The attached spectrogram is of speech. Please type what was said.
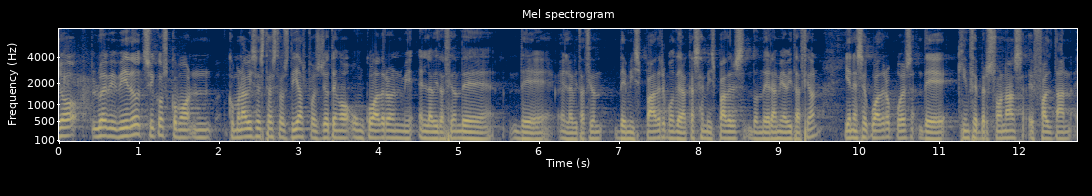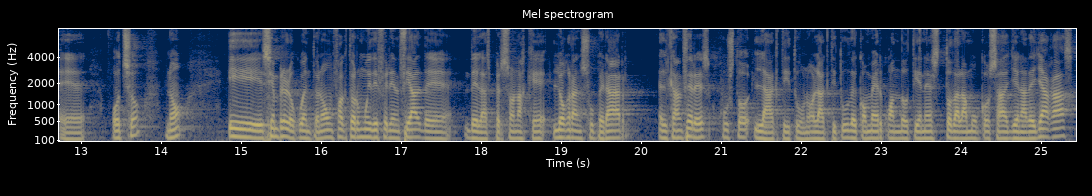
Yo lo he vivido, chicos, como, como no habéis estado estos días, pues yo tengo un cuadro en, mi, la habitación de, de, en la habitación de mis padres, de la casa de mis padres, donde era mi habitación, y en ese cuadro, pues de 15 personas eh, faltan eh, 8, ¿no? Y siempre lo cuento, ¿no? Un factor muy diferencial de, de las personas que logran superar el cáncer es justo la actitud, ¿no? La actitud de comer cuando tienes toda la mucosa llena de llagas,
